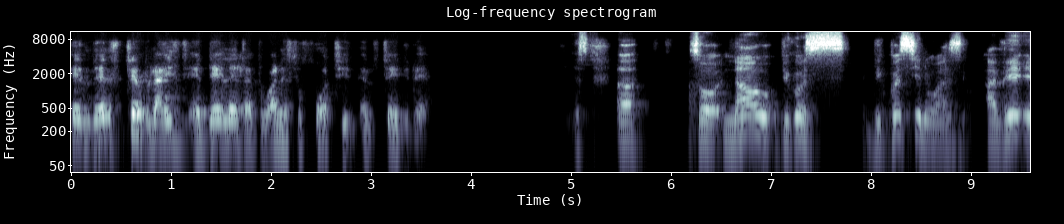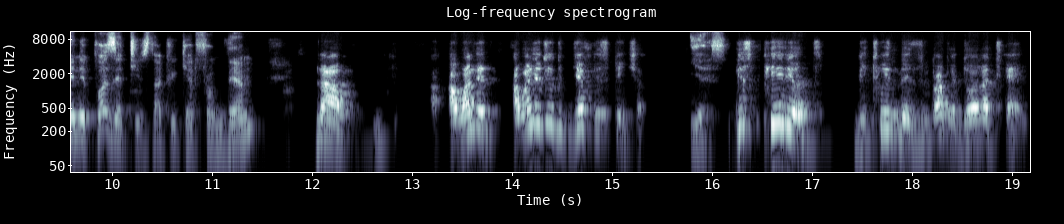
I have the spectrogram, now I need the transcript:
and then stabilized a day later to one is to 14 and stayed there. Yes. Uh, so now, because the question was, are there any positives that we get from them? Now, I wanted I wanted you to give this picture. Yes. This period between the Zimbabwe dollar tent,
